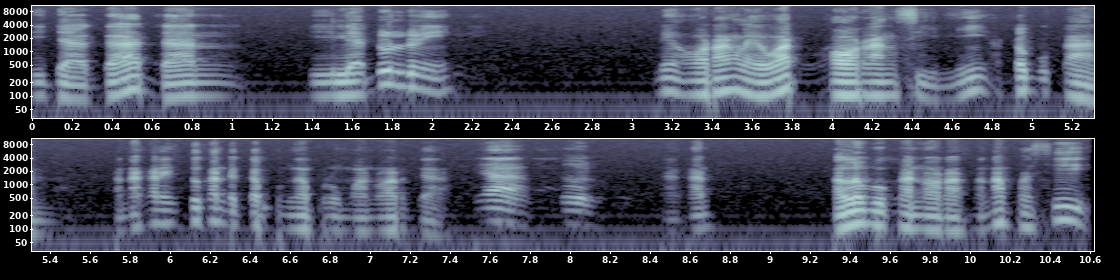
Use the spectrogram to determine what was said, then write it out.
dijaga dan dilihat dulu nih, ini orang lewat orang sini atau bukan? Karena kan itu kan dekat dengan perumahan warga ya betul ya kan kalau bukan orang sana pasti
